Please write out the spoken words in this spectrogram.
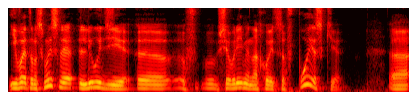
И в этом смысле люди э, все время находятся в поиске э,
